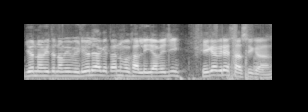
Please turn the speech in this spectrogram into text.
ਜੋ ਨਵੀਂ ਤੋਂ ਨਵੀਂ ਵੀਡੀਓ ਲਿਆ ਕੇ ਤੁਹਾਨੂੰ ਵਿਖਾਲੀ ਜਾਵੇ ਜੀ। ਠੀਕ ਹੈ ਵੀਰੇ, ਸਤਿ ਸ਼੍ਰੀ ਅਕਾਲ।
